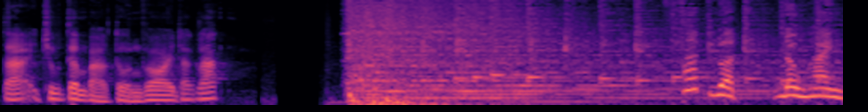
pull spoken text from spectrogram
tại Trung tâm Bảo tồn voi Đắk Lắk. Pháp luật đồng hành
